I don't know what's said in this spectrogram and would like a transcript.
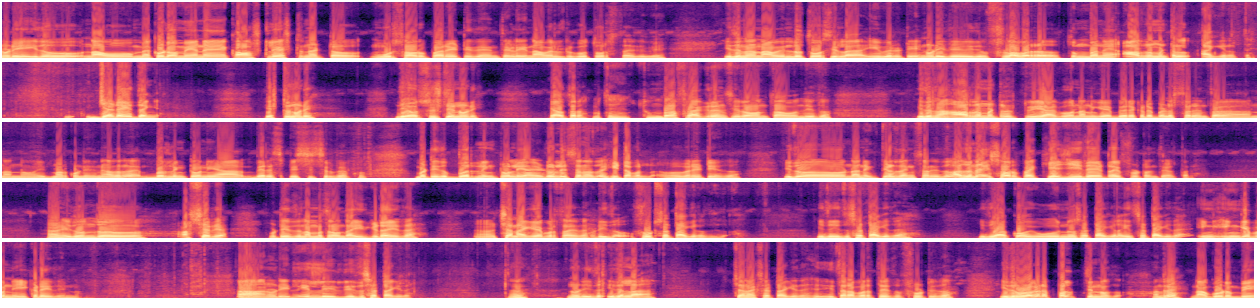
ನೋಡಿ, ಇದು ನಾವು ಮೆಕೊಡೋಮಿಯನೇ ಕಾಸ್ಟ್ಲಿಯೆಸ್ಟ್ ನಟ್ಟು ಮೂರು ಸಾವಿರ ರೂಪಾಯಿ ರೇಟ್ ಇದೆ ಅಂತೇಳಿ ನಾವೆಲ್ರಿಗೂ ತೋರಿಸ್ತಾ ಇದ್ದೀವಿ. ಇದನ್ನು ನಾವು ಎಲ್ಲೂ ತೋರಿಸಿಲ್ಲ ಈ ವೆರೈಟಿ. ನೋಡಿ, ಇದು ಇದು ಫ್ಲವರ್ ತುಂಬಾ ಆರ್ನಮೆಂಟಲ್ ಆಗಿರುತ್ತೆ. ಜಡೆ ಇದ್ದಂಗೆ. ಎಷ್ಟು ನೋಡಿ? ದೇವ್ರ ಸೃಷ್ಟಿ ನೋಡಿ. ಯಾವ ಥರ ಮತ್ತು ತುಂಬ ಫ್ರಾಗ್ರೆನ್ಸ್ ಇರೋವಂಥ ಒಂದು ಇದು ಇದನ್ನು ಆರ್ನಮೆಂಟಲ್ ಟ್ರೀ ಆಗು ನನಗೆ ಬೇರೆ ಕಡೆ ಬೆಳೆಸ್ತಾರೆ ಅಂತ ನಾನು ಇದು ಮಾಡ್ಕೊಂಡಿದ್ದೀನಿ ಆದರೆ ಬರ್ಲಿಂಗ್ ಟೋನಿಯಾ ಬೇರೆ ಸ್ಪೀಸೀಸ್ ಇರಬೇಕು. ಬಟ್ ಇದು ಬರ್ನಿಂಗ್ ಟೋಲಿಯಾ ಎಡೋಲಿಸ್ ಅನ್ನೋದು ಹೀಟಬಲ್ ವೆರೈಟಿ ಅದು. ಇದು ನನಗೆ ತಿಳಿದಂಗೆ ಸರ್ ಇದು ಹದಿನೈದು ಸಾವಿರ ರೂಪಾಯಿ ಕೆ ಜಿ ಇದೆ ಡ್ರೈ ಫ್ರೂಟ್ ಅಂತ ಹೇಳ್ತಾರೆ. ಇದೊಂದು ಆಶ್ಚರ್ಯ. ಬಟ್ ಇದು ನಮ್ಮ ಹತ್ರ ಒಂದು ಐದು ಗಿಡ ಇದೆ. ಚೆನ್ನಾಗೇ ಬರ್ತಾ ಇದೆ. ಇದು ಫ್ರೂಟ್ ಸೆಟ್ ಆಗಿರೋದು ಇದು. ಇದು ಇದು ಸೆಟ್ ಆಗಿದೆ. ಇದು ಯಾಕೋ ಇವು ಇನ್ನೂ ಸೆಟ್ ಆಗಿಲ್ಲ. ಇದು ಸೆಟ್ ಆಗಿದೆ. ಹಿಂಗೆ ಹಿಂಗೆ ಬನ್ನಿ. ಈ ಕಡೆ ಇದೆ ಇನ್ನು. ಹಾಂ ನೋಡಿ, ಇಲ್ಲಿ ಇಲ್ಲಿ ಇದು ಸೆಟ್ ಆಗಿದೆ. ಹಾಂ ನೋಡಿ, ಇದು, ಇದೆಲ್ಲ ಚೆನ್ನಾಗಿ ಸೆಟ್ ಆಗಿದೆ. ಈ ಥರ ಬರುತ್ತೆ ಇದು ಫ್ರೂಟ್ ಇದು. ಇದ್ರೊಳಗಡೆ ಪಲ್ಪ್ ತಿನ್ನೋದು. ಅಂದರೆ ನಾವು ಗೋಡಂಬಿ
